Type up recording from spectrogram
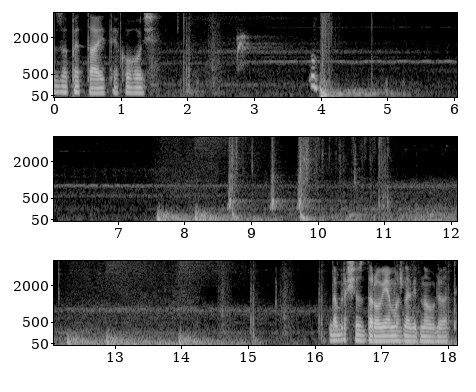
Запитайте когось. Оп. Добре, що здоров'я можна відновлювати.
